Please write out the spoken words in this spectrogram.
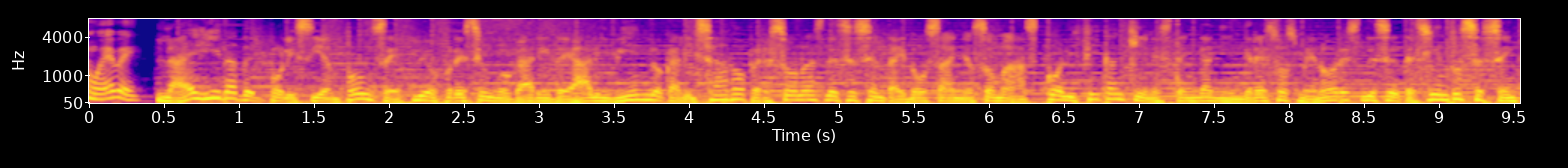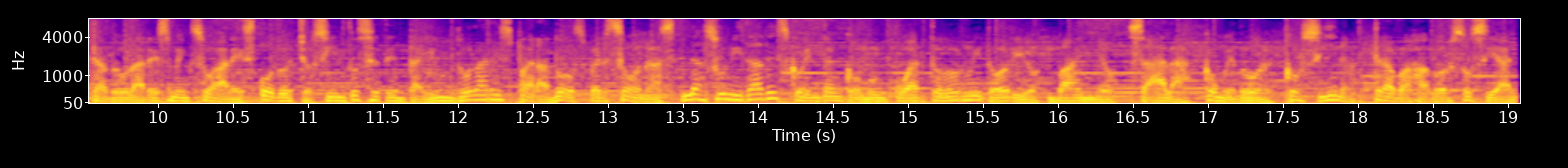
843-1129. La égida del policía en Ponce le ofrece un hogar ideal y bien localizado a personas de 62 años o más. Cualifican quienes tengan ingresos menores de 760 dólares mensuales o de 871 dólares para dos personas. Las unidades cuentan con un cuarto dormitorio, baño, sala, comedor, cocina, trabajador social,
